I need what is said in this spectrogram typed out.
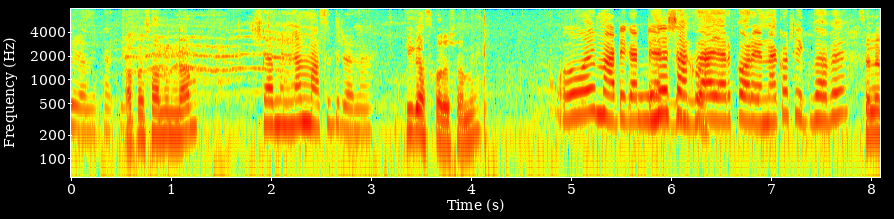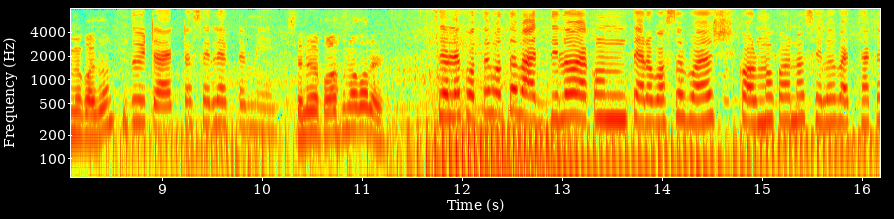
গ্রামে থাকি। আপনার স্বামীর নাম? স্বামীর নাম মাসুদ রানা। কি কাজ করে স্বামী? ওই মাটি কাটতে যায় আর করে না কো ঠিকভাবে। ছেলে মেয়ে কয়জন? দুইটা একটা ছেলে একটা মেয়ে। ছেলেরা পড়াশোনা করে? ছেলে পড়তে পড়তে বাদ দিল এখন তেরো বছর বয়স। কর্ম করে না ছেলে বাদ থাকে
